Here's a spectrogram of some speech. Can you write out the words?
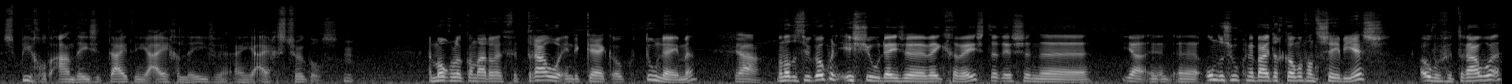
spiegelt aan deze tijd in je eigen leven en je eigen struggles. En mogelijk kan daardoor het vertrouwen in de kerk ook toenemen. Ja, Want dat is natuurlijk ook een issue deze week geweest. Er is een, eh, ja, een eh, onderzoek naar buiten gekomen van het CBS over vertrouwen.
